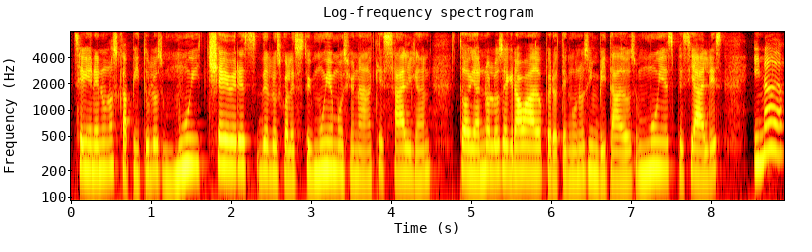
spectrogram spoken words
Se vienen unos capítulos muy chéveres de los cuales estoy muy emocionada que salgan. Todavía no los he grabado, pero tengo unos invitados muy especiales. Y nada,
